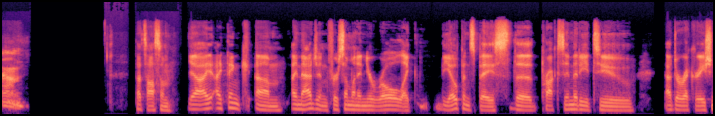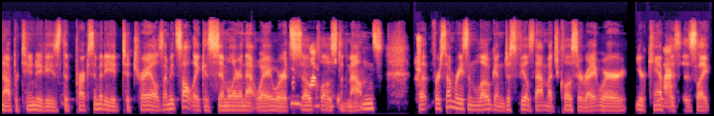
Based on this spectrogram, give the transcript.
Um, That's awesome. Yeah, I, I think um, I imagine for someone in your role, like the open space, the proximity to outdoor recreation opportunities, the proximity to trails. I mean, Salt Lake is similar in that way where it's so close to the mountains, but for some reason, Logan just feels that much closer, right? Where your campus yeah. is like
